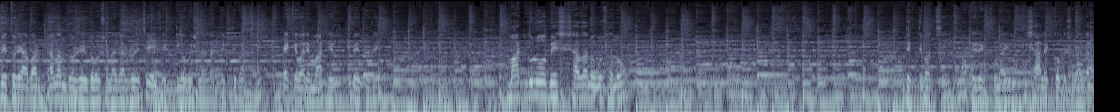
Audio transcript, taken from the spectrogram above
ভেতরে আবার নানান ধরনের গবেষণাগার রয়েছে। এই যে একটি গবেষণাগার দেখতে পাচ্ছি, একেবারে মাঠের ভেতরে। মাঠগুলো বেশ সাজানো গোছানো। দেখতে পাচ্ছি মাঠের এক কোনায় বিশাল এক গবেষণাগার।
